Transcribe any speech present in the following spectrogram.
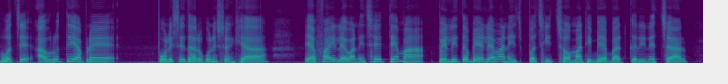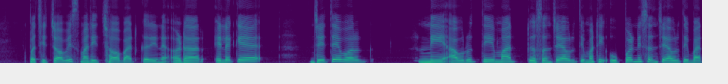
વચ્ચે આવૃત્તિ આપણે પોલિસી ધારકોની સંખ્યા એફઆઈ લેવાની છે. તેમાં પહેલી તો બે લેવાની જ, પછી છમાંથી બે બાદ કરીને ચાર, પછી ચોવીસમાંથી છ બાદ કરીને અઢાર. એટલે કે જે તે વર્ગની આવૃત્તિમાં, સંચય આવૃત્તિમાંથી ઉપરની સંચય આવૃત્તિ બાદ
